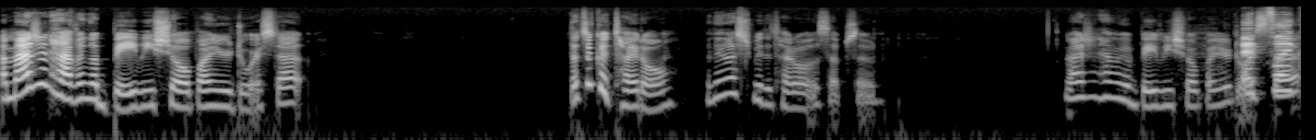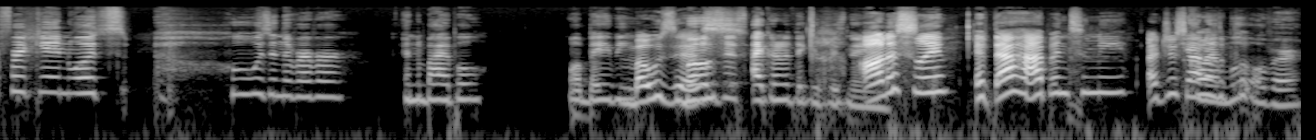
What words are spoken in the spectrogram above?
Imagine having a baby show up on your doorstep. That's a good title. I think that should be the title of this episode. Imagine having a baby show up on your doorstep. It's like freaking what's who was in the river in the Bible? What baby? Moses. Moses. I couldn't think of his name. Honestly, if that happened to me, I'd just yeah, call man, the move pol- over.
